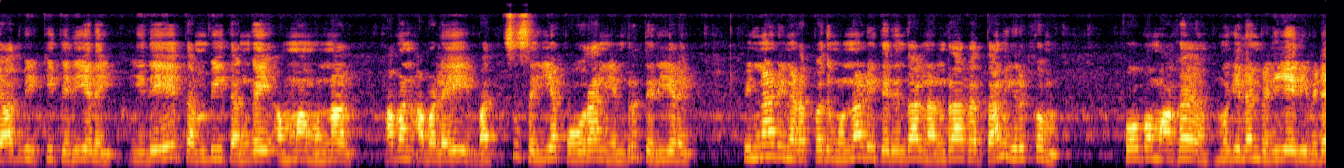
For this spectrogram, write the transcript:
யாத்விக்கு தெரியலை. இதே தம்பி தங்கை அம்மா முன்னால் அவன் அவளை வச்சு செய்ய போகிறான் என்று தெரியலை. பின்னாடி நடப்பது முன்னாடி தெரிந்தால் நன்றாகத்தான் இருக்கும். கோபமாக முகிலன் வெளியேறிவிட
